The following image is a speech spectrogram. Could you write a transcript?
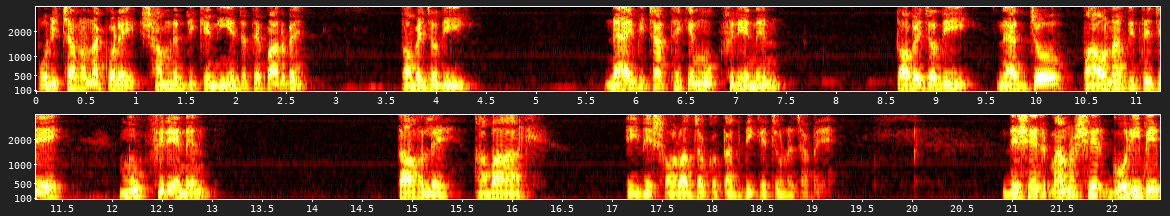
পরিচালনা করে সামনের দিকে নিয়ে যেতে পারবে। তবে যদি ন্যায় বিচার থেকে মুখ ফিরিয়ে নেন। তবে যদি ন্যায্য পাওনা দিতে যে মুখ ফিরিয়ে নেন, তাহলে আবার এই দেশ অরাজকতার দিকে চলে যাবে। দেশের মানুষের গরিবের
